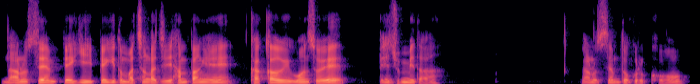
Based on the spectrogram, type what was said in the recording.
나눗셈 빼기 빼기도 마찬가지 한 방에 각각의 원소에 빼줍니다. 나눗셈도 그렇고.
